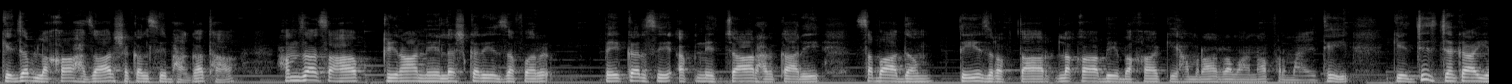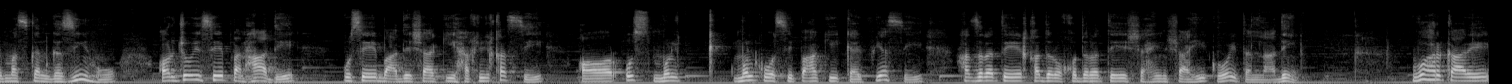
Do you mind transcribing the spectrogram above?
کہ جب لقا ہزار شکل سے بھاگا تھا، حمزہ صاحب قیران نے لشکر ظفر پیکر سے اپنے چار ہرکارے سبادم تیز رفتار لقا بے بقا کے ہمراہ روانہ فرمائے تھے کہ جس جگہ یہ مسکن گزی ہوں اور جو اسے پناہ دے، اسے بادشاہ کی حقیقت سے اور اس ملک ملک و سپاہ کی کیفیت سے حضرت قدر و قدرت شہنشاہی کو اطلاع دیں۔ وہ ہر کارے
